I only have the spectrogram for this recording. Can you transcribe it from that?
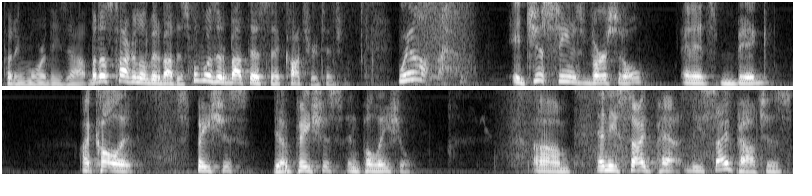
putting more of these out. But let's talk a little bit about this. What was it about this that caught your attention? Well, it just seems versatile and it's big. I call it spacious, Yep. capacious, and palatial. Um, and these side pa- these side pouches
